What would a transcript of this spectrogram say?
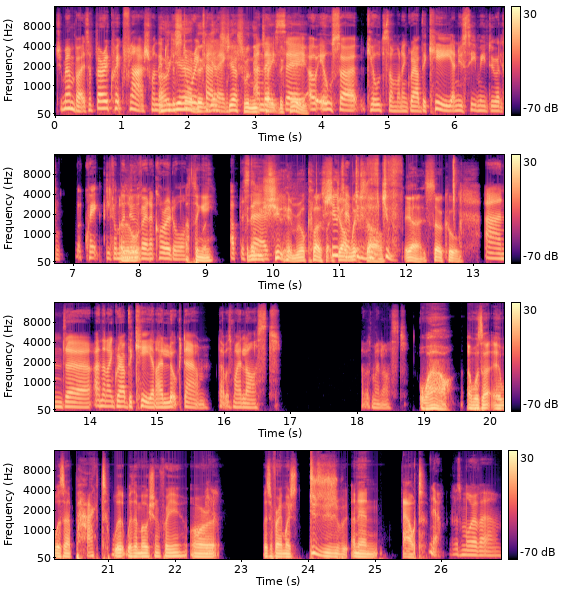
Do you remember? It's a very quick flash when they do the storytelling yes, yes. When you and they take the say, key. "Oh, Ilsa killed someone and grabbed the key," and you see me do a little, a quick little A little- maneuver in a corridor a thingy. up the and then you stairs, shoot him real close, like Shoot John him. Wick style. yeah, it's so cool. and uh, and then I grab the key and I look down. That was my last. That was my last. Wow. And was that it was that packed with, with emotion for you, or Yeah. was it very much and then out? No, it was more of a.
